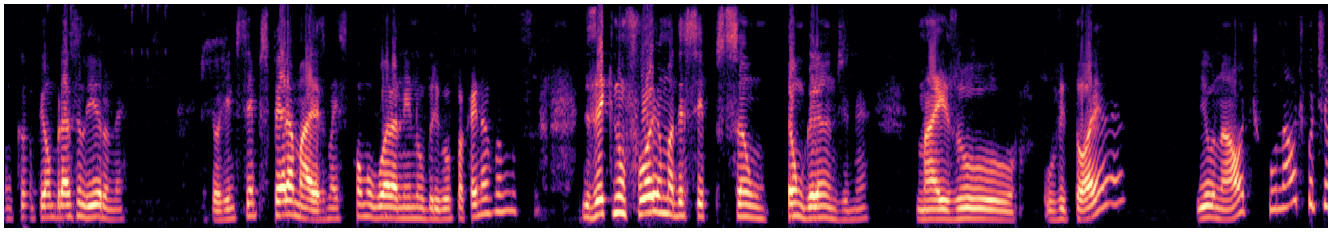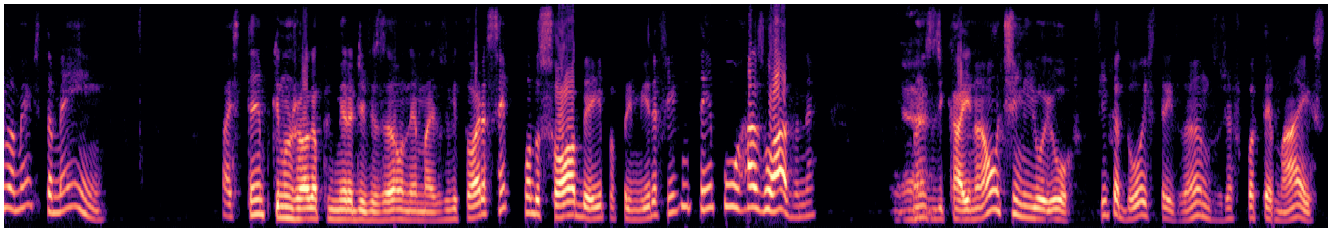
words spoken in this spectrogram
é um campeão brasileiro, né? Então a gente sempre espera mais, mas como o Guarani não brigou para cair, nós vamos dizer que não foi uma decepção tão grande, né? Mas o, o Vitória e o Náutico, o Náutico ultimamente também faz tempo que não joga a primeira divisão, né? Mas o Vitória sempre quando sobe aí para a primeira fica um tempo razoável, né? É. Antes de cair, não é um time ioiô. Fica dois, três anos, já ficou até mais.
